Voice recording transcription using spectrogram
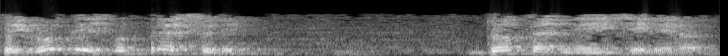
tegobe zbog presude. Dotad neće vjerovati.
